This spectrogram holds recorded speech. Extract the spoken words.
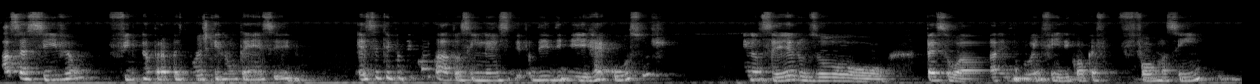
acessível fica para pessoas que não têm esse, esse tipo de contato, assim, né? Esse tipo de, de recursos financeiros ou pessoais, ou enfim, de qualquer forma, assim,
